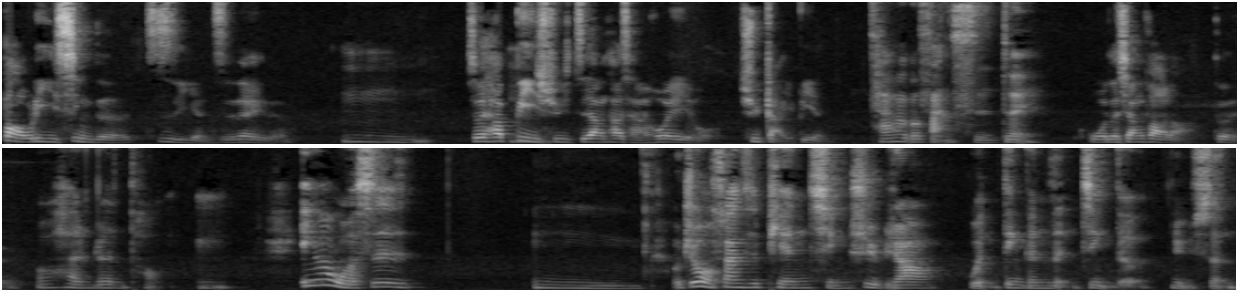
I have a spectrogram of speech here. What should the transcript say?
暴力性的字眼之类的，嗯，所以他必须这样，他才会有去改变。才会有个反思，对。我的想法啦，对，我很认同，嗯，因为我是，嗯，我觉得我算是偏情绪比较稳定跟冷静的女生，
